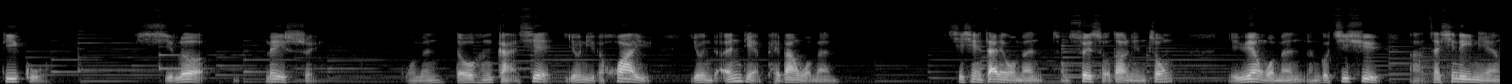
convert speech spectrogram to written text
低谷、喜乐泪水。我们都很感谢有你的话语，有你的恩典陪伴我们。谢谢你带领我们从岁首到年终，也愿我们能够继续啊，在新的一年，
